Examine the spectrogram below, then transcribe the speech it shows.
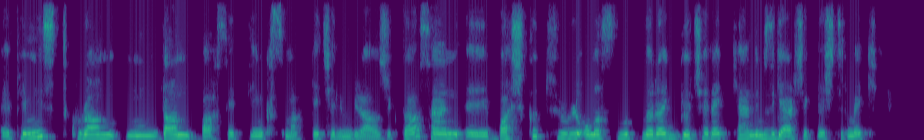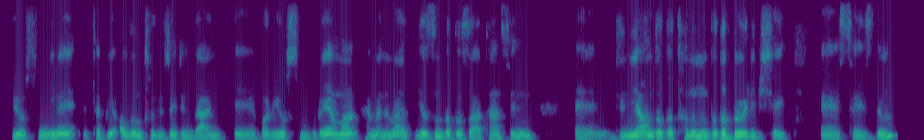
E, feminist kuramdan bahsettiğin kısma geçelim birazcık daha. Sen e, başka türlü olasılıklara göçerek kendimizi gerçekleştirmek diyorsun. Yine tabii alıntı üzerinden e, varıyorsun buraya ama hemen hemen yazında da zaten senin e, dünyanda da tanımında da böyle bir şey e, sezdim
